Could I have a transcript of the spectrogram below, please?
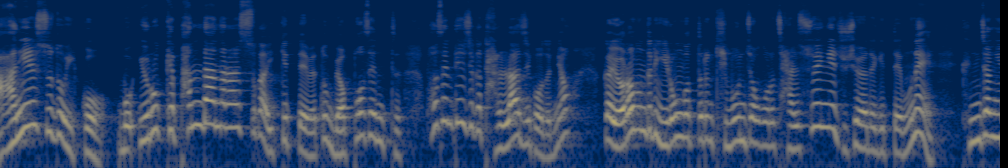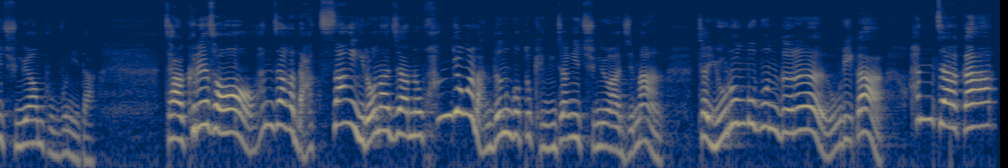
아닐 수도 있고 뭐 이렇게 판단을 할 수가 있기 때문에 또 몇 퍼센트 퍼센테이지가 달라지거든요. 그러니까 여러분들이 이런 것들은 기본적으로 잘 수행해 주셔야 되기 때문에 굉장히 중요한 부분이다. 자, 그래서 환자가 낙상이 일어나지 않는 환경을 만드는 것도 굉장히 중요하지만 자, 요런 부분들은 우리가 환자가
